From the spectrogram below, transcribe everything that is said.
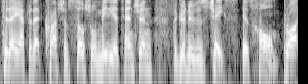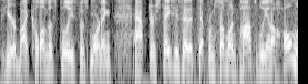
Today, after that crush of social media attention, the good news is Chase is home, brought here by Columbus Police this morning after Stacy said a tip from someone possibly in a homeless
